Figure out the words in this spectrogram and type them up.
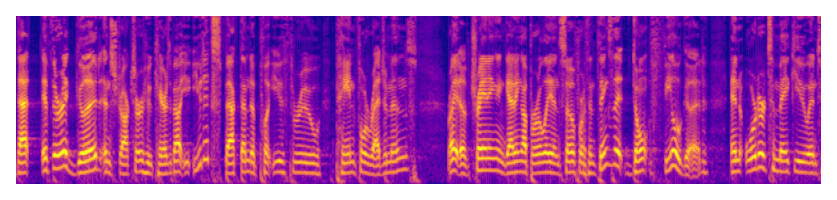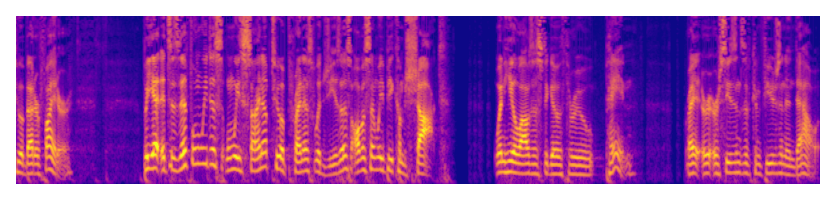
that if they're a good instructor who cares about you, you'd expect them to put you through painful regimens, right, of training and getting up early and so forth, and things that don't feel good in order to make you into a better fighter. But yet it's as if when we just when we sign up to apprentice with Jesus, all of a sudden we become shocked when he allows us to go through pain, right? Or, or seasons of confusion and doubt.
